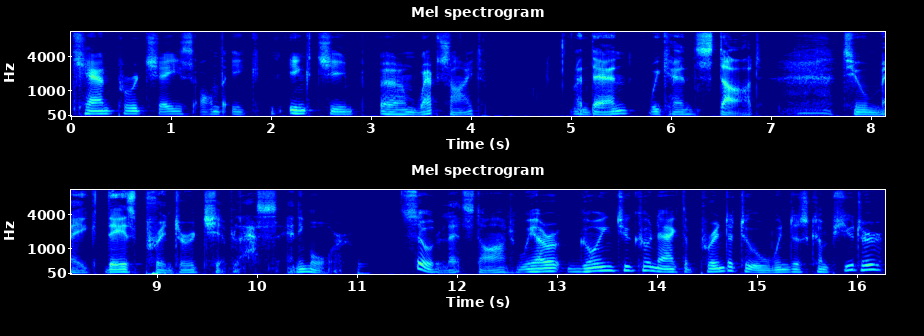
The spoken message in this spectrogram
can purchase on the Inkchip um, website and then we can start to make this printer chipless anymore. So let's start. We are going to connect the printer to a Windows computer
